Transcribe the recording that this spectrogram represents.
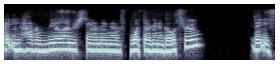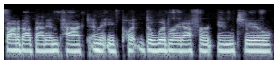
that you have a real understanding of what they're going to go through, that you've thought about that impact and that you've put deliberate effort into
